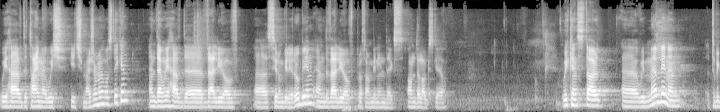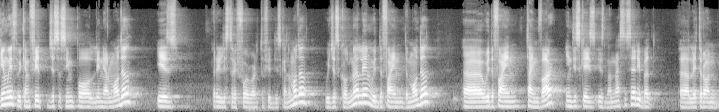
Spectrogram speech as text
We have the time at which each measurement was taken, and then we have the value of uh, serum bilirubin and the value of prothrombin index on the log scale. We can start uh, with Merlin, and to begin with, we can fit just a simple linear model. is really straightforward to fit this kind of model. We just call Merlin, we define the model, uh, we define time var. In this case, is not necessary, but uh, later on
